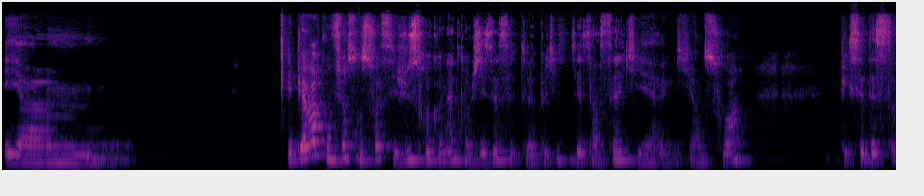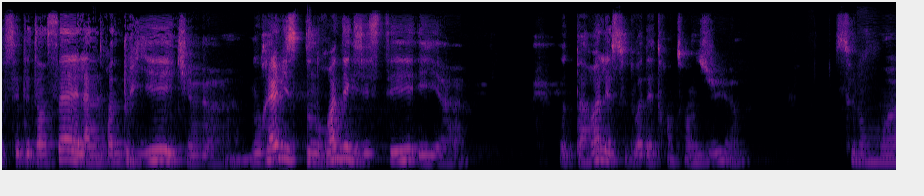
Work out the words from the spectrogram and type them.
Et, euh, et puis avoir confiance en soi, c'est juste reconnaître, comme je disais, cette petite étincelle qui est, en soi. Puis que cette, étincelle, elle a le droit de briller et que nos rêves, ils ont le droit d'exister. Et euh, notre parole, elle se doit d'être entendue. Euh, selon moi,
